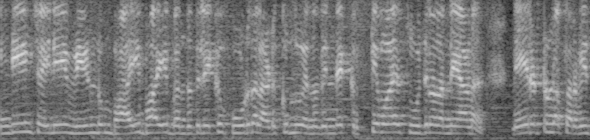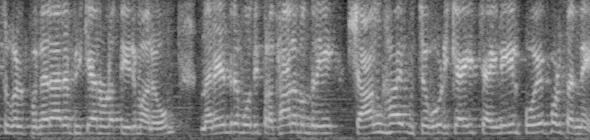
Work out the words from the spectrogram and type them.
ഇന്ത്യയും ചൈനയും വീണ്ടും ഭായി ഭായി ബന്ധത്തിലേക്ക് കൂടുതൽ അടുക്കുന്നു എന്നതിന്റെ കൃത്യമായ സൂചന തന്നെയാണ് നേരിട്ടുള്ള സർവീസുകൾ പുനരാരംഭിക്കാനുള്ള തീരുമാനവും. നരേന്ദ്രമോദി പ്രധാനമന്ത്രി ഷാങ്ഹായ് ഉച്ചകോടിക്കായി ചൈനയിൽ പോയപ്പോൾ തന്നെ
